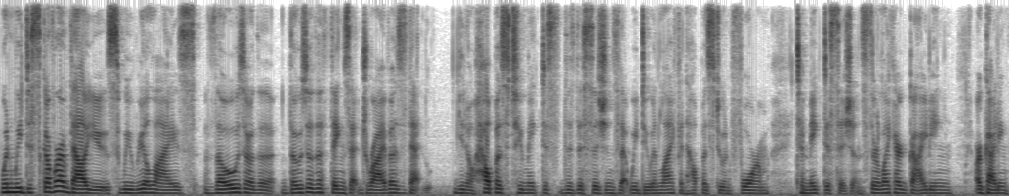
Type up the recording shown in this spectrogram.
when we discover our values, we realize those are the those are the things that drive us that you know help us to make dis- the decisions that we do in life and help us to inform to make decisions. They're like our guiding our guiding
